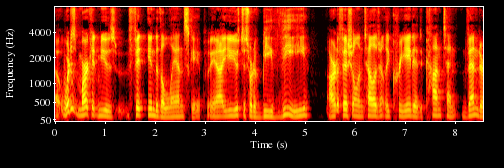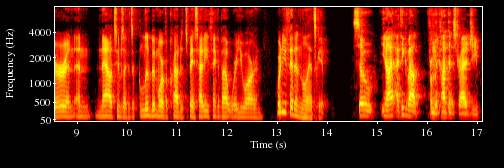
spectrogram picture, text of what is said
Uh, where does MarketMuse fit into the landscape? You, know, you used to sort of be the artificial intelligently created content vendor and and now it seems like it's a little bit more of a crowded space how do you think about where you are and where do you fit in the landscape so you know i, I think about from the content strategy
